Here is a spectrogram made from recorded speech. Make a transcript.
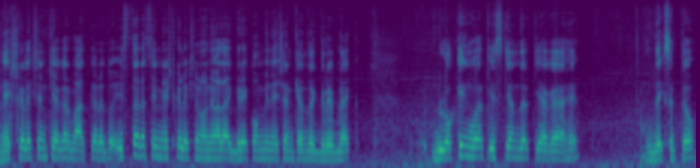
नेक्स्ट कलेक्शन की अगर बात करें तो इस तरह से नेक्स्ट कलेक्शन होने वाला है। ग्रे कॉम्बिनेशन के अंदर ग्रे ब्लैक ब्लॉकिंग वर्क इसके अंदर किया गया है। देख सकते हो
